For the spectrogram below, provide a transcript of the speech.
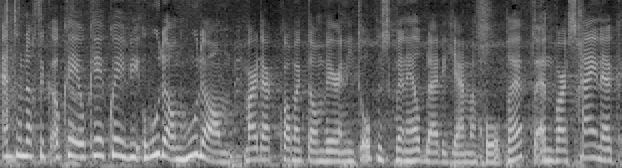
En toen dacht ik, oké, oké, oké, hoe dan, hoe dan? Maar daar kwam ik dan weer niet op. Dus ik ben heel blij dat jij me geholpen hebt. En waarschijnlijk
